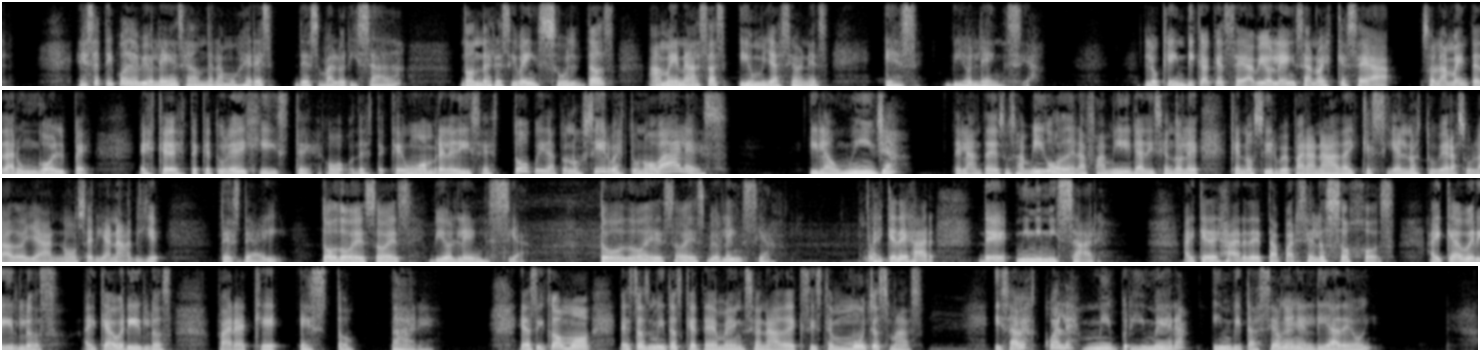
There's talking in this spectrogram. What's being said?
Ese tipo de violencia donde la mujer es desvalorizada, donde recibe insultos, amenazas y humillaciones, es violencia. Lo que indica que sea violencia no es que sea solamente dar un golpe, es que desde que tú le dijiste o desde que un hombre le dice, estúpida, tú no sirves, tú no vales, y la humilla delante de sus amigos o de la familia diciéndole que no sirve para nada y que si él no estuviera a su lado ella no sería nadie, desde ahí. Todo eso es violencia. Todo eso es violencia. Hay que dejar de minimizar. Hay que dejar de taparse los ojos. Hay que abrirlos hay que abrirlos para que esto pare. Y así como estos mitos que te he mencionado, existen muchos más. ¿Y sabes cuál es mi primera invitación en el día de hoy?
